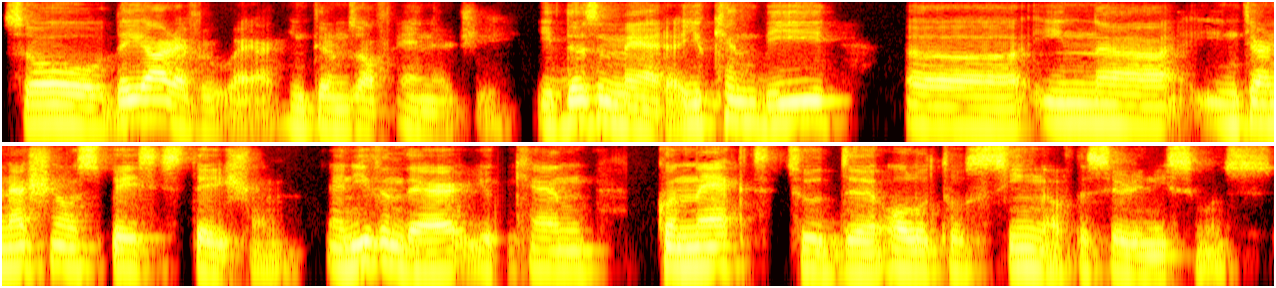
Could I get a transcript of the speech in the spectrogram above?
so they are everywhere in terms of energy it doesn't matter you can be uh, in international space station and even there you can connect to the holothosene of the Serenissimus.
